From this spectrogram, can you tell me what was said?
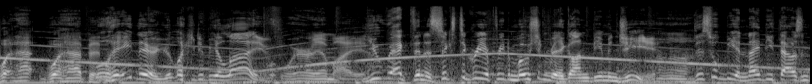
What? What ha what happened? Well, hey there, you're lucky to be alive. Where am I? You wrecked in a six degree of freedom motion rig on BeamNG. Uh, this will be a $90,000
